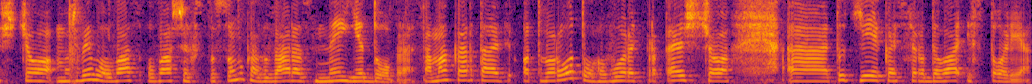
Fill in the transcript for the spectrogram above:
що можливо у вас у ваших стосунках зараз не є добре. Сама карта отвороту говорить про те, що е, тут є якась родова історія.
